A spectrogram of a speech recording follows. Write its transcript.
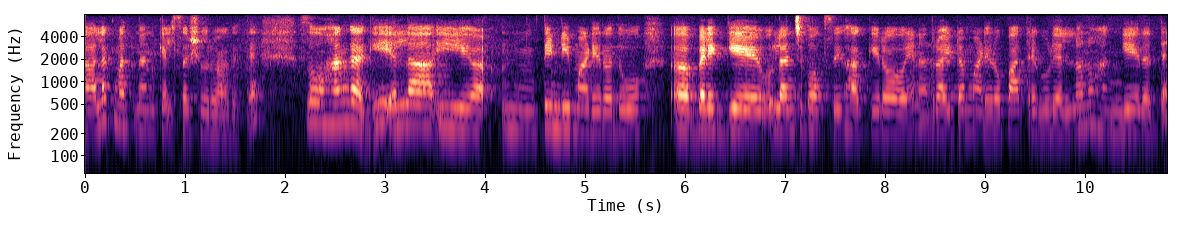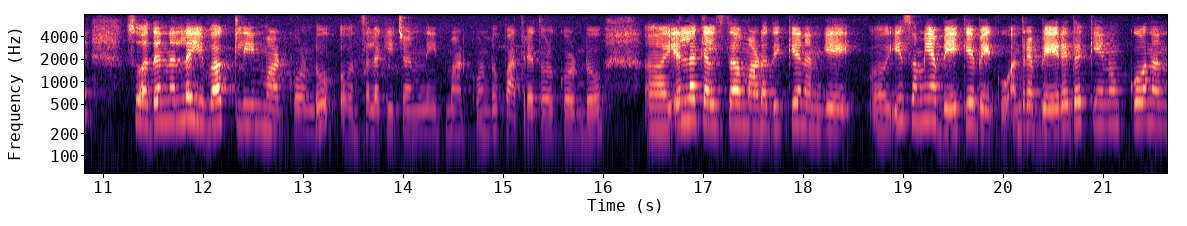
ಕಾಲಕ್ಕೆ ಮತ್ತು ನನ್ನ ಕೆಲಸ ಶುರು ಆಗುತ್ತೆ. ಸೊ ಹಾಗಾಗಿ ಎಲ್ಲ ಈ ತಿಂಡಿ ಮಾಡಿರೋದು ಬೆಳಗ್ಗೆ ಲಂಚ್ ಬಾಕ್ಸಿಗೆ ಹಾಕಿರೋ, ಏನಾದರೂ ಐಟಮ್ ಮಾಡಿರೋ ಪಾತ್ರೆಗಳು ಎಲ್ಲನೂ ಹಾಗೆ ಇರುತ್ತೆ. ಸೊ ಅದನ್ನೆಲ್ಲ ಇವಾಗ ಕ್ಲೀನ್ ಮಾಡಿಕೊಂಡು, ಒಂದ್ಸಲ ಕಿಚನ್ ನೀಟ್ ಮಾಡಿಕೊಂಡು, ಪಾತ್ರೆ ತೊಳ್ಕೊಂಡು ಎಲ್ಲ ಕೆಲಸ ಮಾಡೋದಕ್ಕೆ ನನಗೆ ಈ ಸಮಯ ಬೇಕೇ ಬೇಕು. ಅಂದರೆ ಬೇರೆದಕ್ಕೇನಕ್ಕೋ ನಾನು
